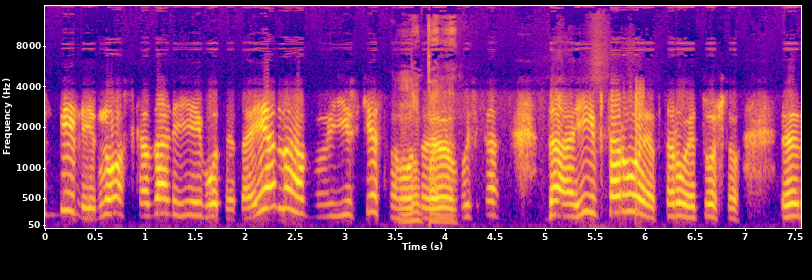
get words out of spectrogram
избили, но сказали ей вот это. И она, естественно, ну, вот э, выска... Да, и второе, второе то, что э,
